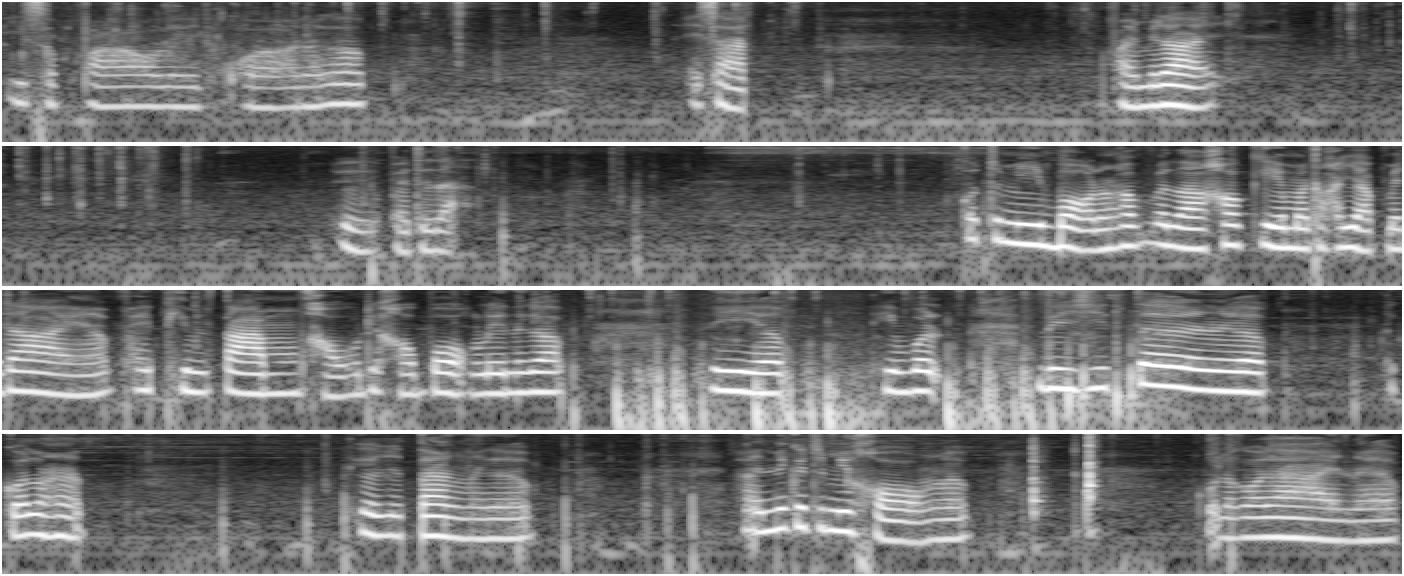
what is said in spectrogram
ที่สปาวเลยดีกว่านะครับ ไอสัตว์ ไปไม่ได้ เออ ไปได้ละก็จะมีบอกนะครับ เวลาเข้าเกมมันจะขยับไม่ได้ครับ ให้พิมพ์ตามเขาที่เขาบอกเลยนะครับ นี่ครับ พิมพ์ว่าดิจิเตอร์นะครับแล้วก็รหัสที่เราจะตั้งนะครับ อันนี้ก็จะมีของครับ กดแล้วก็ได้นะครับ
